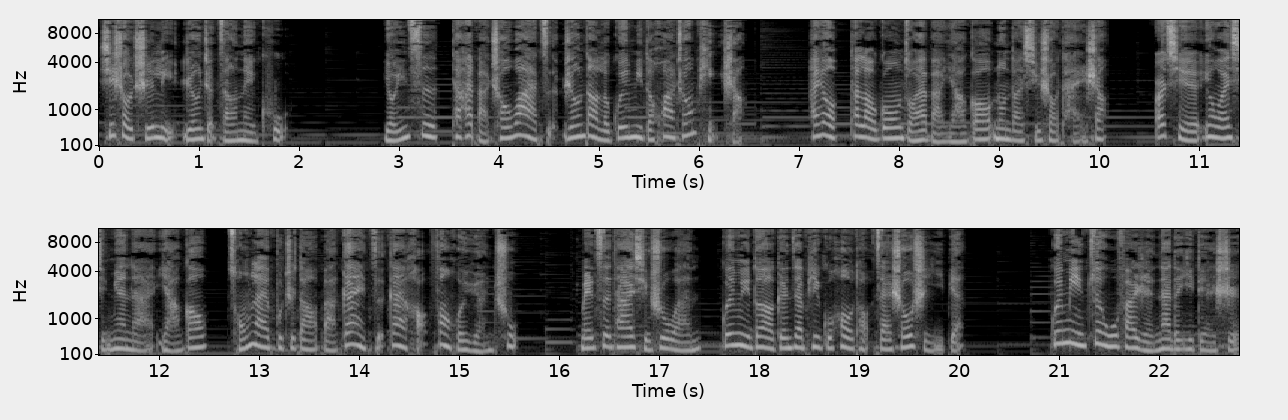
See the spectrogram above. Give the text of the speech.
洗手池里扔着脏内裤。有一次，她还把臭袜子扔到了闺蜜的化妆品上。还有，她老公总爱把牙膏弄到洗手台上，而且用完洗面奶、牙膏，从来不知道把盖子盖好放回原处。每次她洗漱完，闺蜜都要跟在屁股后头再收拾一遍。闺蜜最无法忍耐的一点是，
